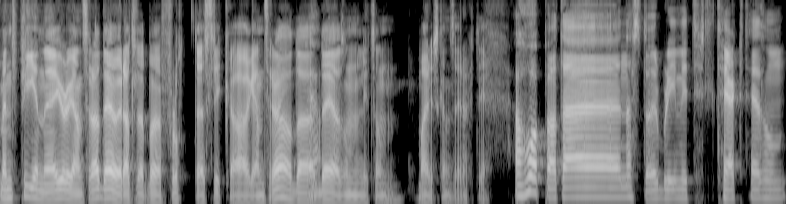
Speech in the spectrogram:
Men fine julegensere, det er jo rett og slett bare flotte strikka gensere, og det, Ja. det er jo sånn litt sånn Marius-genseraktig. Jeg håper at jeg neste år blir invitert til sånn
